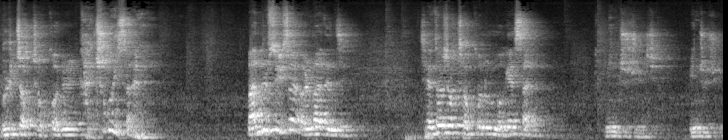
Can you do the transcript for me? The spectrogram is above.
물적 조건을 갖추고 있어요. 만들 수 있어요, 얼마든지. 제도적 조건은 뭐겠어요? 민주주의죠. 민주주의.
